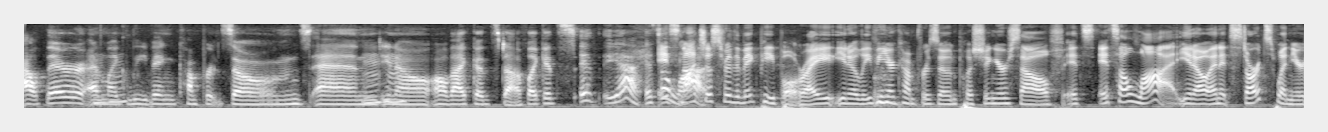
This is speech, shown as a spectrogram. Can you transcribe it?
out there and Mm-hmm. like leaving comfort zones and you know all that good stuff. Like it's it yeah it's a it's not just for the big people right you know leaving your comfort zone pushing yourself it's it's a lot you know and it starts when you're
